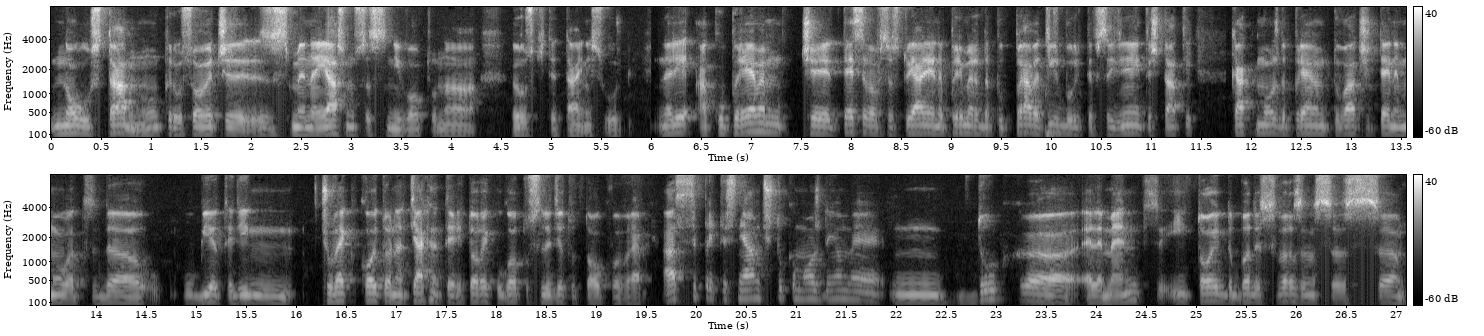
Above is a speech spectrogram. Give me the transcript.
много странно, при условие, че сме наясно с нивото на руските тайни служби. Нали, ако приемем, че те са в състояние, например, да подправят изборите в Съединените щати, как може да приемем това, че те не могат да убият един човек, който е на тяхна територия, когато следят от толкова време. Аз се притеснявам, че тук може да имаме друг елемент и той да бъде свързан с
